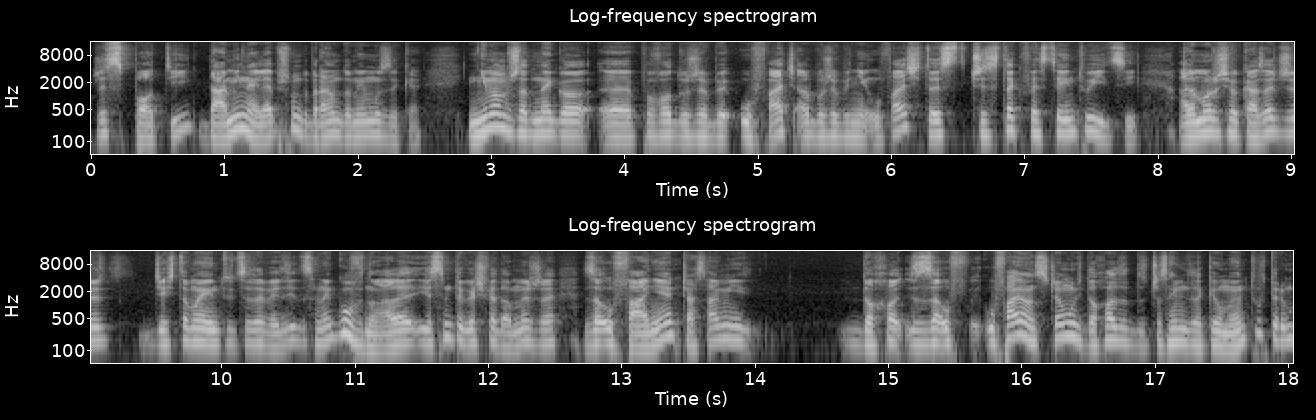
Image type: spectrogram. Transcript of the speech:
że Spotify da mi najlepszą dobraną do mnie muzykę. Nie mam żadnego e, powodu, żeby ufać albo żeby nie ufać. To jest czysta kwestia intuicji. Ale może się okazać, że gdzieś to moja intuicja zawiedzie i dostanę gówno, ale jestem tego świadomy, że zaufanie czasami docho- ufając czemuś dochodzę do, czasami do takiego momentu, w którym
